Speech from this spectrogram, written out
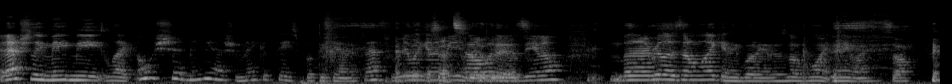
It actually made me like, oh shit, maybe I should make a Facebook again if that's really gonna That's be how really it it. is, you know. But I realized I don't like anybody, and there's no point anyway. So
